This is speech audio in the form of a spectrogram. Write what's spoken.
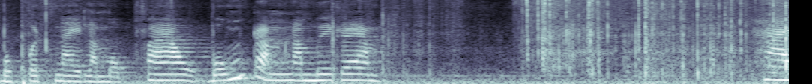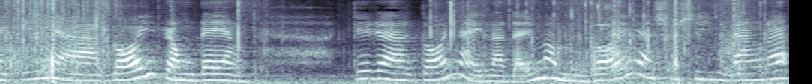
bột bịch này là một phao 450 gram. Hai cái à, gói rong đen cái à, gói này là để mà mình gói à, sushi mình ăn đó.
